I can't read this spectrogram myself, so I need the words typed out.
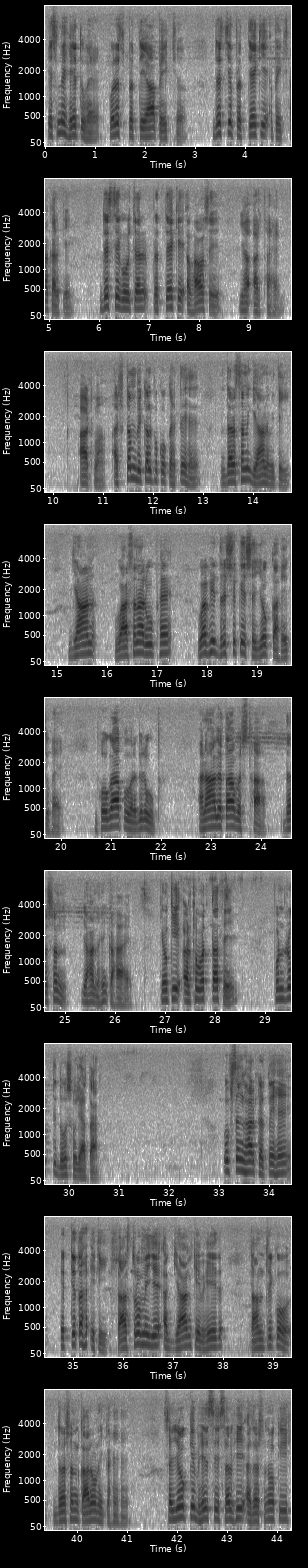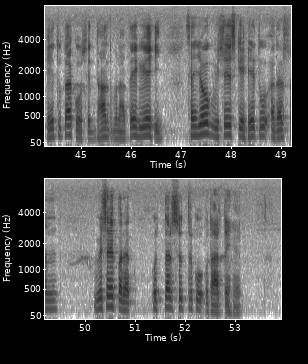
इसमें हेतु है पुरुष प्रत्ययापेक्ष दृश्य प्रत्यय की अपेक्षा करके। दृश्य गोचर प्रत्यय के अभाव से यह अर्थ है। आठवां, अष्टम विकल्प को कहते हैं दर्शन ज्ञान मिति ज्ञान वासना रूप है, वह भी दृश्य के संयोग का हेतु है। भोगापवर्ग रूप अनागतावस्था, दर्शन यहाँ नहीं कहा है, क्योंकि अर्थवत्ता से पुनरुक्त दोष हो जाता। उपसंहार करते हैं, इत्यतः इति। शास्त्रों में ये अज्ञान के भेद तांत्रिकों, दर्शनकारों ने कहे हैं। संयोग के भेद से सभी अदर्शनों की हेतुता को सिद्धांत बनाते हुए ही संयोग विशेष के हेतु अदर्शन विषय परक उत्तर सूत्र को उतारते हैं।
